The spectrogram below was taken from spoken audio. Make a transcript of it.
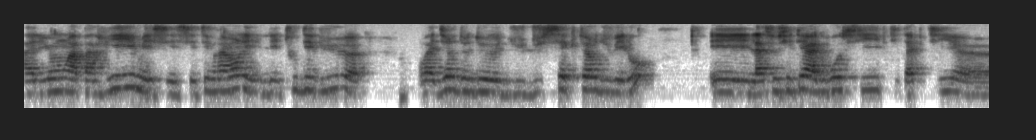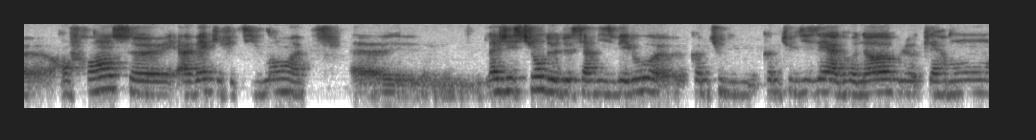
à Lyon, à Paris, mais c'était vraiment les, tout débuts, on va dire, du, secteur du vélo. Et la société a grossi petit à petit euh, en France euh, avec effectivement euh, la gestion de, services vélo, comme, tu, comme tu le disais, à Grenoble, Clermont.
